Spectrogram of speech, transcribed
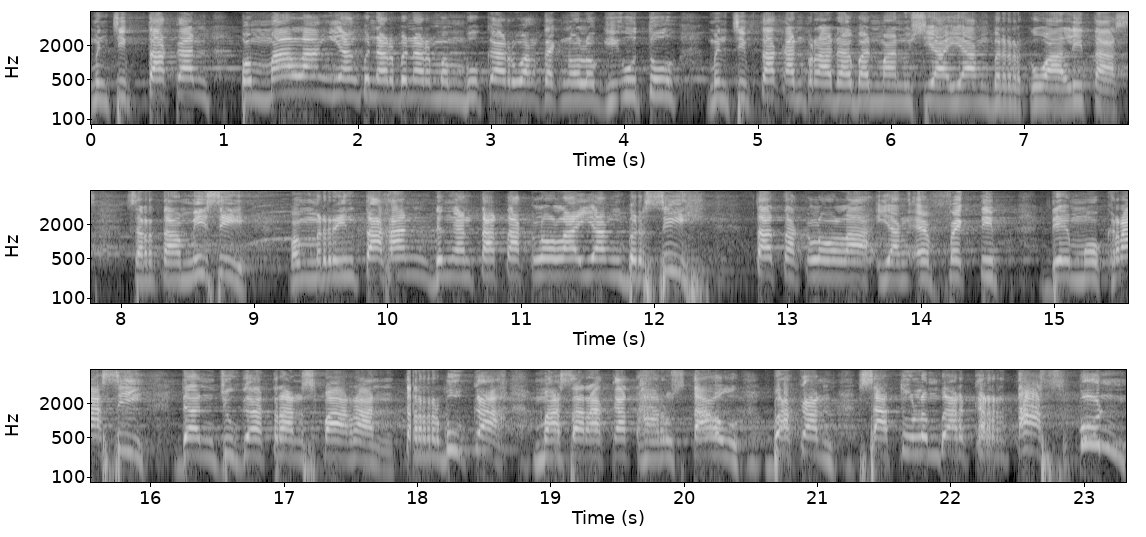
menciptakan Pemalang yang benar-benar membuka ruang teknologi utuh, menciptakan peradaban manusia yang berkualitas, serta misi pemerintahan dengan tata kelola yang bersih, tata kelola yang efektif, demokrasi dan juga transparan, terbuka, masyarakat harus tahu, bahkan satu lembar kertas pun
